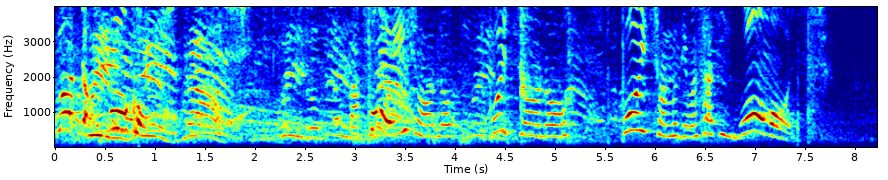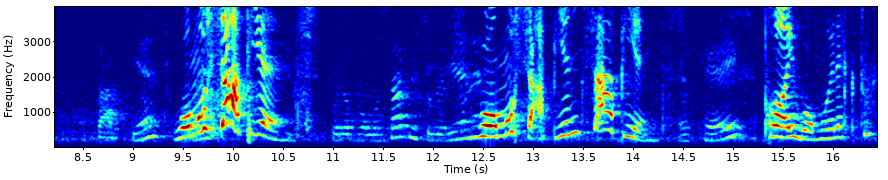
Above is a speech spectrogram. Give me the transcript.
Guarda fuoco! Freedom is now. Freedom is Ma poi sono, poi sono, poi sono diventati uomos. Sapiens. Uomo sapiens. Poi dopo Homo sapiens cosa viene? Uomo sapiens sapiens. Ok. Poi uomo erectus.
